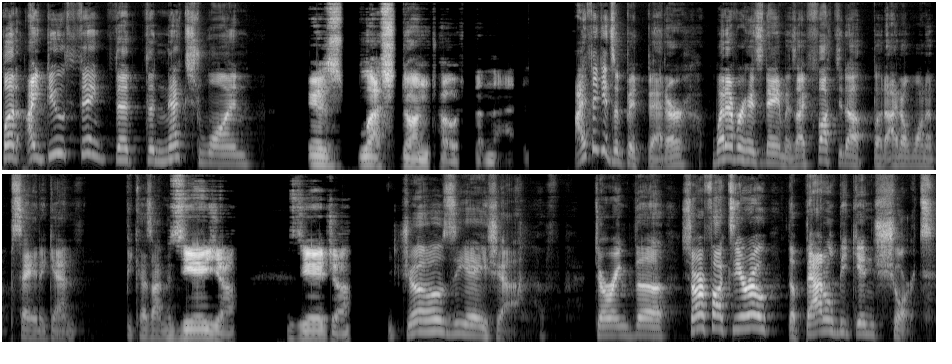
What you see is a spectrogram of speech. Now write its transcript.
But I do think that the next one is less done toast than that. I think it's a bit better. Whatever his name is, I fucked it up, but I don't want to say it again because I'm Zieja. Zieja. Joe Zieja. During the Star Fox Zero, the battle begins short.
